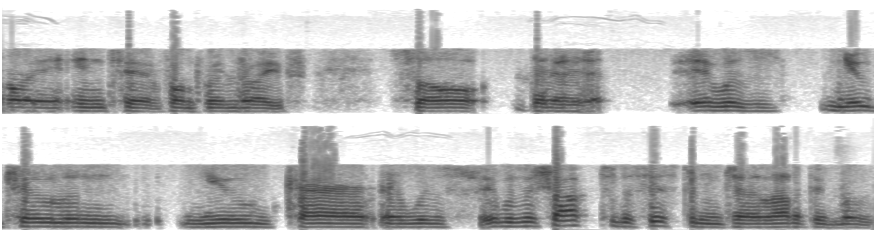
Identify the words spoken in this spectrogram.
into front wheel drive. So the it was new tool and new car. It was it was a shock to the system to a lot of people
